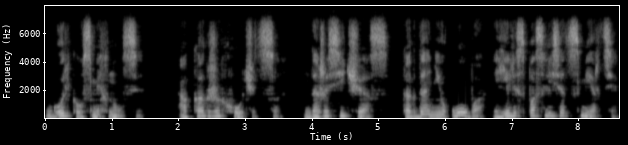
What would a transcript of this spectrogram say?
Горько усмехнулся. А как же хочется, даже сейчас, когда они оба еле спаслись от смерти,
